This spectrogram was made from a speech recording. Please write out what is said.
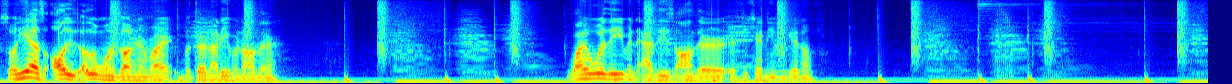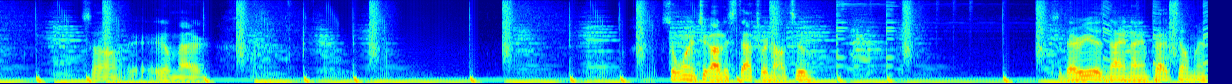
So he has all these other ones on him, right? But they're not even on there. Why would they even add these on there if you can't even get them? So it don't matter. So we're gonna check out his stats right now too. So there he is, 99 Pat Tillman.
